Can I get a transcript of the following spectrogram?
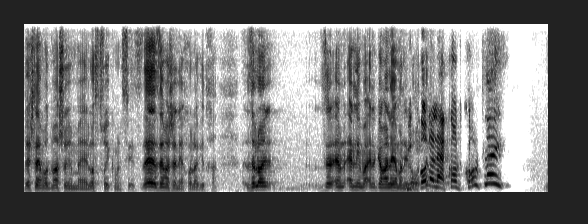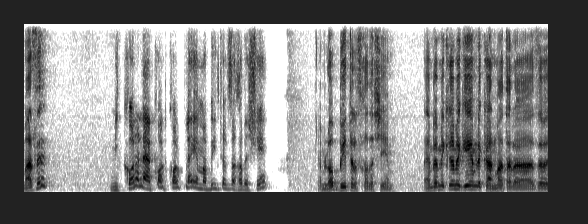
ויש להם עוד משהו עם אה, Lost Frequencies. זה, זה מה שאני יכול להגיד לך. זה לא... זה, אין, אין לי, גם עליהם אני לא רוצה. מכל הלהקות קולפליי? מה זה? מכל הלהקות קולפליי הם ה Beatles החדשים? הם לא Beatles חדשים. הם במקרה מגיעים לכאן, מה אתה... לא- זה,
